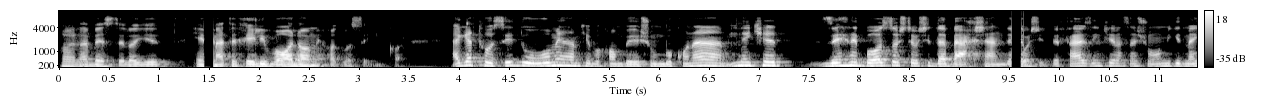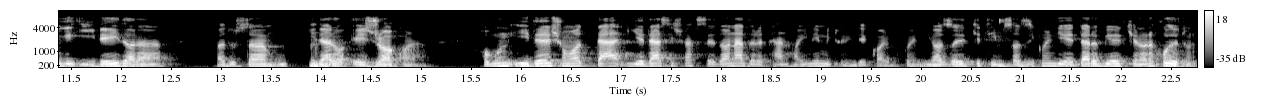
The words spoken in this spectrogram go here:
آره. و به اصطلاح یه همت خیلی والا می‌خواد واسه این کار. اگر توصیه دومی هم که بخوام بهشون بکنم اینه که ذهن باز داشته باشید و بخشنده باشید. به فرض اینکه مثلا شما میگید من یه ایده ای دارم و دوست دارم اون ایده رو اجرا کنم. خب اون ایده شما یه دست هیچ وقت صدا نداره. تنهایی نمی‌تونید یه کاری بکنید. نیاز دارید که تیم سازی کنید یه ایده رو بیارید کنار خودتون.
